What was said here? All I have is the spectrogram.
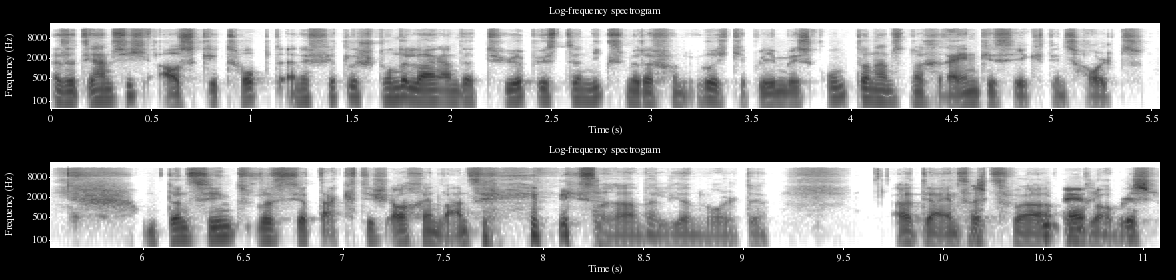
Also die haben sich ausgetobt, eine Viertelstunde lang an der Tür, bis da nichts mehr davon übrig geblieben ist und dann haben sie noch reingesägt ins Holz. Und dann sind, was ja taktisch auch ein Wahnsinn ist, randalieren wollte. Aber der Einsatz war unglaublich.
